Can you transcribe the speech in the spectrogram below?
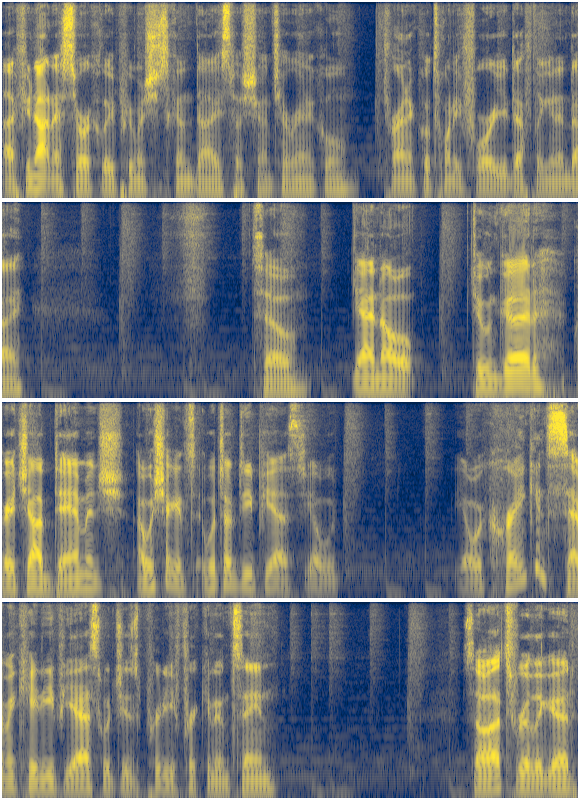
Uh, if you're not in a circle, you're pretty much just gonna die, especially on tyrannical. Tyrannical 24, you're definitely gonna die. So yeah, no, doing good. Great job, damage. I wish I could. What's our DPS? Yo, we, yeah, we're cranking 7k DPS, which is pretty freaking insane. So that's really good.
